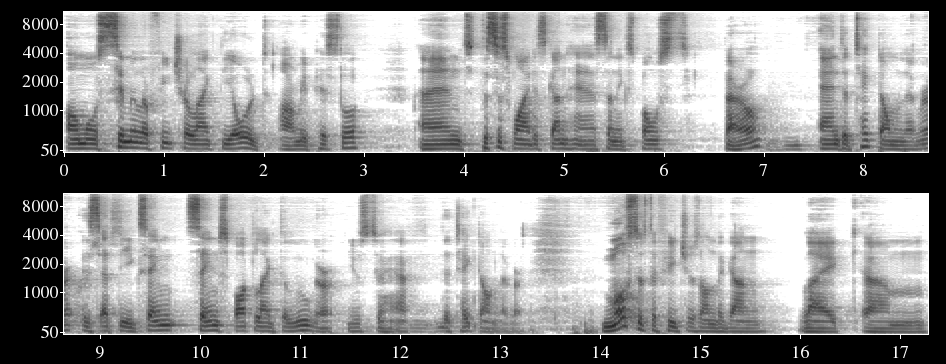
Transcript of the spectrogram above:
almost similar feature like the old army pistol. And this is why this gun has an exposed barrel and the takedown lever is at the same, same spot like the Luger used to have the takedown lever. Most of the features on the gun, like um,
